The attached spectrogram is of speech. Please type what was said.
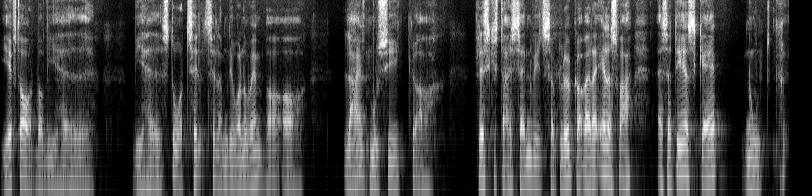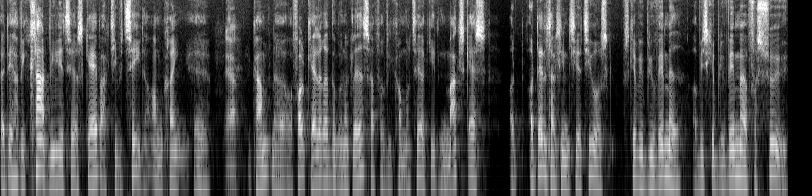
i efteråret, hvor vi havde, vi havde stort telt, selvom det var november, og live musik, og flæskesteg, sandwich og gløk og hvad der ellers var. Altså det at skabe nogle, det har vi klart vilje til at skabe aktiviteter omkring øh, ja. kampene, og folk kan allerede begynde at glæde sig, for vi kommer til at give den maks gas. Og, og den slags initiativer skal vi blive ved med, og vi skal blive ved med at forsøge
